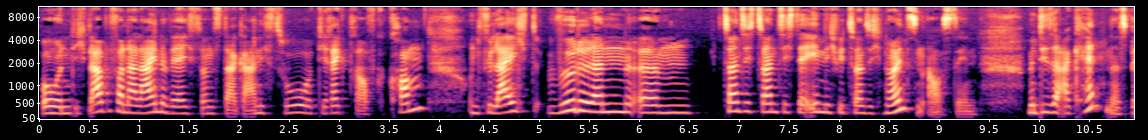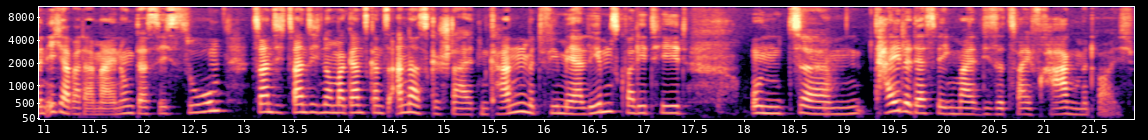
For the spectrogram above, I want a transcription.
Und ich glaube, von alleine wäre ich sonst da gar nicht so direkt drauf gekommen. Und vielleicht würde dann ähm, 2020 sehr ähnlich wie 2019 aussehen. Mit dieser Erkenntnis bin ich aber der Meinung, dass ich so 2020 nochmal ganz, ganz anders gestalten kann, mit viel mehr Lebensqualität und ähm, teile deswegen mal diese zwei Fragen mit euch.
